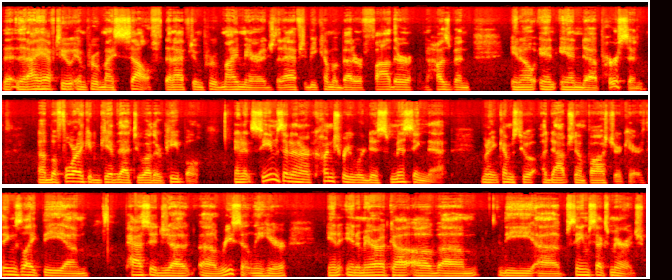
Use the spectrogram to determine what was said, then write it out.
that, that I have to improve myself, that I have to improve my marriage, that I have to become a better father and husband, you know, and, and uh, person uh, before I could give that to other people. And it seems that in our country, we're dismissing that when it comes to adoption and foster care. Things like the um, passage uh, uh recently here in, in America of um, the uh, same sex marriage,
